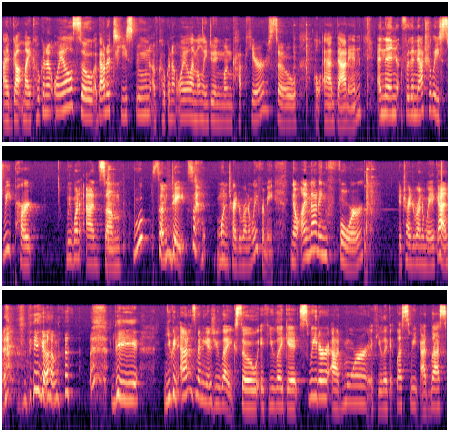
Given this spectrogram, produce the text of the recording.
I've got my coconut oil, so about a teaspoon of coconut oil. I'm only doing one cup here, so I'll add that in. And then for the naturally sweet part, we wanna add some, whoop, some dates. one tried to run away from me. Now I'm adding four. It tried to run away again. the, um, the, you can add as many as you like. So if you like it sweeter, add more. If you like it less sweet, add less.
